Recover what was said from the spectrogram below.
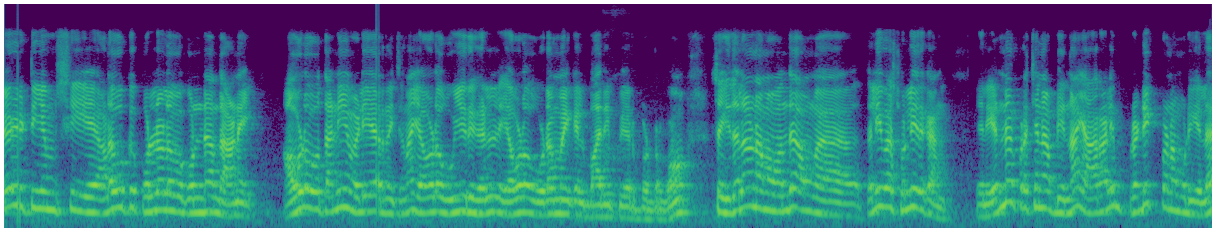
ஏழு டிஎம்சி அளவுக்கு கொள்ளளவு கொண்ட அந்த அணை அவ்வளவு தண்ணியும் வெளியேறுச்சுன்னா எவ்வளவு உயிர்கள் எவ்வளவு உடைமைகள் பாதிப்பு ஏற்பட்டிருக்கும். ஸோ இதெல்லாம் நம்ம வந்து அவங்க தெளிவாக சொல்லியிருக்காங்க. இதில் என்ன பிரச்சனை அப்படின்னா யாராலையும் ப்ரெடிக்ட் பண்ண முடியல.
